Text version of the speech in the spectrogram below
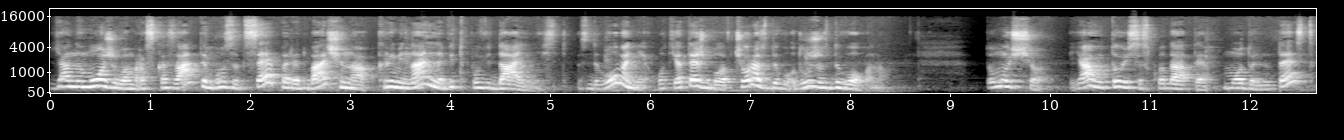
я не можу вам розказати, бо за це передбачена кримінальна відповідальність. Здивовані? От я теж була вчора здиво, дуже здивована. Тому що я готуюся складати модульний тест,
